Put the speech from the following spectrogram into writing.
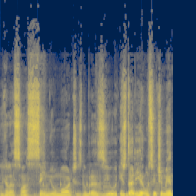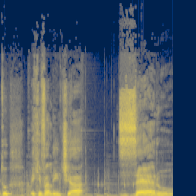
em relação a 100 mil mortes no Brasil, isso daria um sentimento equivalente a zero.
